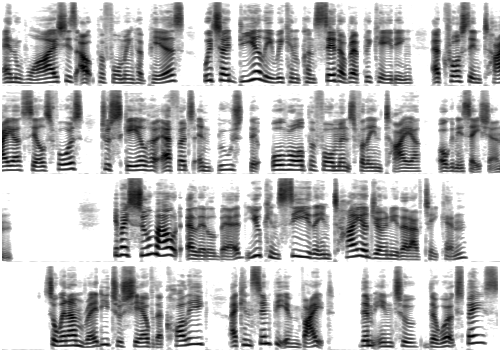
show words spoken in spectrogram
and why she's outperforming her peers, which ideally we can consider replicating across the entire sales force to scale her efforts and boost the overall performance for the entire organization. If I zoom out a little bit, you can see the entire journey that I've taken. So when I'm ready to share with a colleague, I can simply invite them into the workspace.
